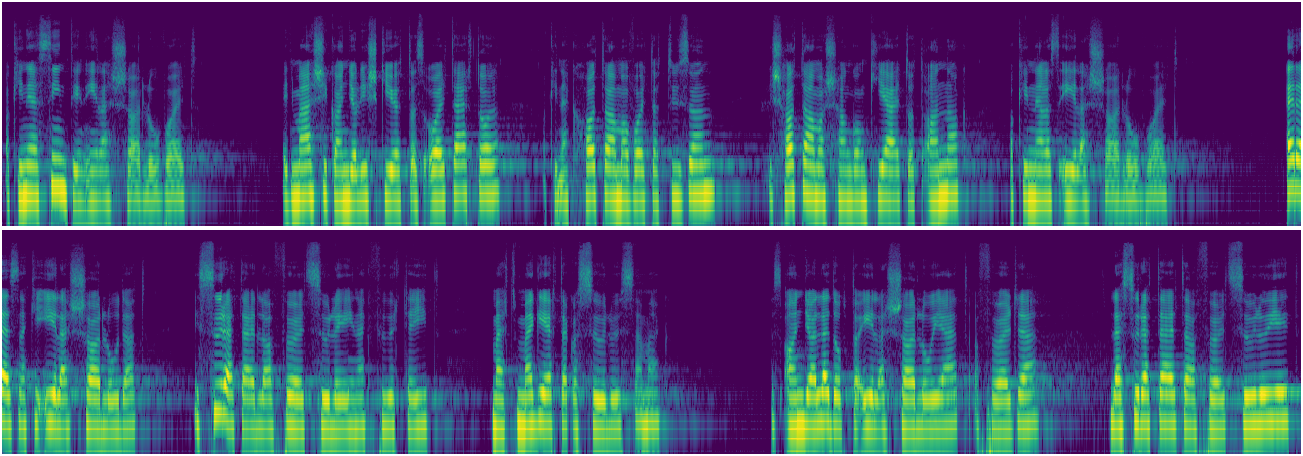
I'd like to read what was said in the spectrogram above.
akinél szintén éles sarló volt. Egy másik angyal is kijött az oltártól, akinek hatalma volt a tűzön, és hatalmas hangon kiáltott annak, akinél az éles sarló volt. Erez neki éles sarlódat, és szüreteld le a föld szőlőjének fürtjeit, mert megértek a szőlőszemek. Az angyal ledobta éles sarlóját a földre, leszüretelte a föld szőlőjét,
